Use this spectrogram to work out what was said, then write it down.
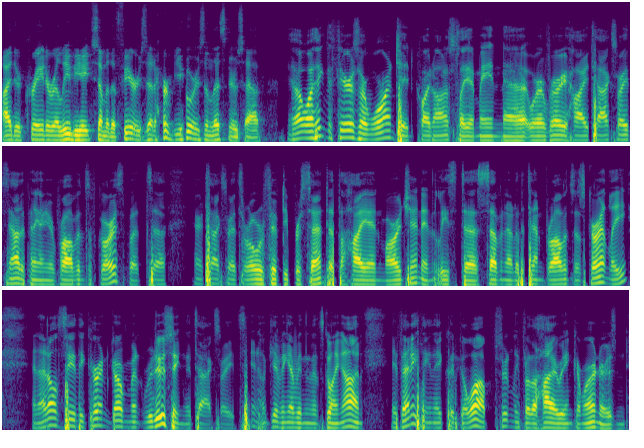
either create or alleviate some of the fears that our viewers and listeners have? Yeah, well, I think the fears are warranted, quite honestly. I mean, uh, we're very high tax rates now, depending on your province, of course, but uh, Our tax rates are over 50% at the high end margin in at least uh, seven out of the 10 provinces currently. And I don't see the current government reducing the tax rates, you know, given everything that's going on. If anything, they could go up, certainly for the higher income earners. And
